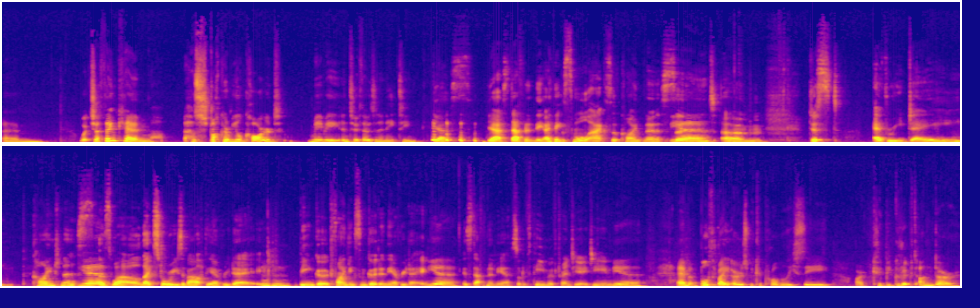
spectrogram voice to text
um, which I think um, has struck a real chord maybe in 2018. yes yes definitely i think small acts of kindness Yeah. and um just everyday kindness Yeah. as well like stories about the everyday Mm-hmm. being good finding some good in the everyday Yeah. is definitely a sort of theme of 2018 Yeah. Um, both writers, we could probably say, or could be grouped under.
